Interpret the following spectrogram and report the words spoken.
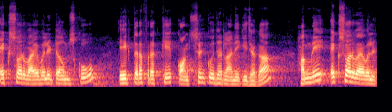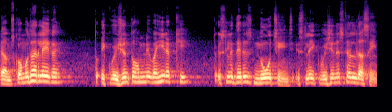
एक्स और वाई वाले टर्म्स को एक तरफ़ रख के कॉन्स्टेंट को इधर लाने की जगह हमने एक्स और वाई वाले टर्म्स को हम उधर ले गए। तो इक्वेशन तो हमने वही रखी। तो इसलिए देर इज़ नो चेंज इसलिए equation is still the same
